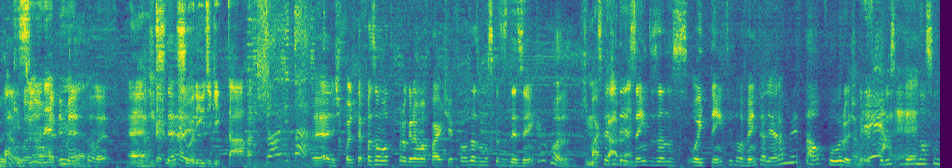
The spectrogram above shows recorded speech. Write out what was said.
um rockzinho, é, né? Heavy metal, né? É, Acho que um, até- um chorinho de guitarra. É, a gente pode até fazer um outro programa à parte aí falando das músicas dos desenhos, que, mano, Que música de marcaram, né? desenho dos anos 80 e 90 ali era metal puro. Acho que até por isso que veio nosso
